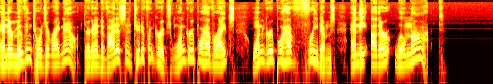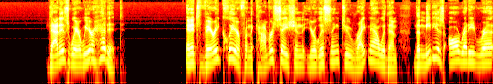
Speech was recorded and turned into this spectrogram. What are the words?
And they're moving towards it right now. They're going to divide us into two different groups. One group will have rights, one group will have freedoms, and the other will not. That is where we are headed. And it's very clear from the conversation that you're listening to right now with them. The media's already re-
